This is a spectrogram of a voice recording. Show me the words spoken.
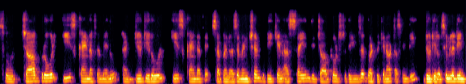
So job role is kind of a menu and duty role is kind of a submenu. As I mentioned, we can assign the job roles to the user, but we cannot assign the duty role. Similarly, in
